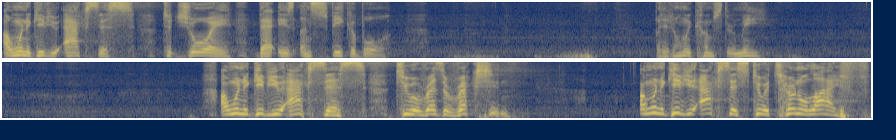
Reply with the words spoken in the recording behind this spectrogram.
I want to give you access to joy that is unspeakable. But it only comes through me. I want to give you access to a resurrection. I want to give you access to eternal life.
